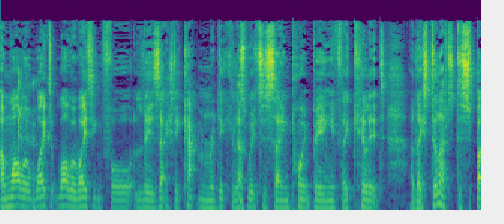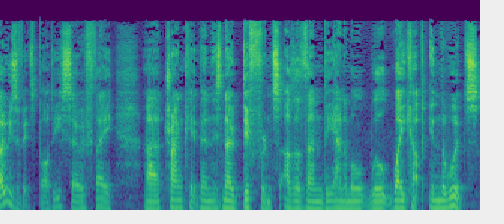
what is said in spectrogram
And while we're wait, while we're waiting for Liz, actually, Captain Ridiculous Wits is saying, point being, if they kill it, uh, they still have to dispose of its body. So if they uh, trank it, then there's no difference other than the animal will wake up in the woods.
